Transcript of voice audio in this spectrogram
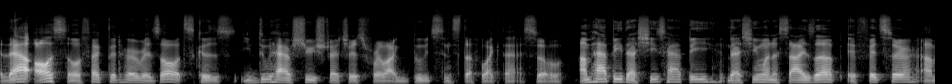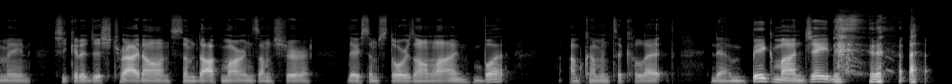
that also affected her results because you do have shoe stretchers for like boots and stuff like that. So I'm happy that she's happy that she want to size up. It fits her. I mean, she could have just tried on some Doc Martens. I'm sure there's some stores online, but I'm coming to collect them big man Jade.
